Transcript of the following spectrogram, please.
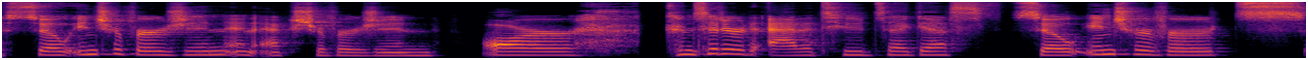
So introversion and extroversion are considered attitudes, I guess. So introverts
